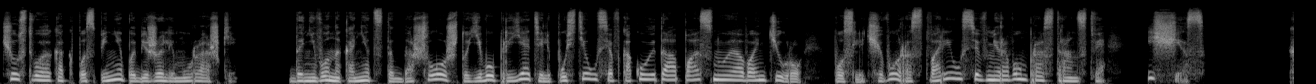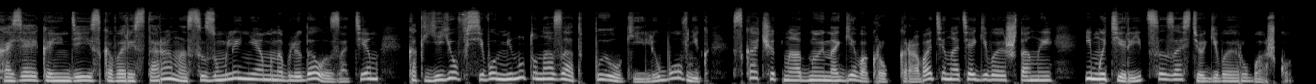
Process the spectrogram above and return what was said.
чувствуя, как по спине побежали мурашки. До него наконец-то дошло, что его приятель пустился в какую-то опасную авантюру, после чего растворился в мировом пространстве, исчез. Хозяйка индейского ресторана с изумлением наблюдала за тем, как ее всего минуту назад пылкий любовник скачет на одной ноге вокруг кровати, натягивая штаны, и матерится, застегивая рубашку.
